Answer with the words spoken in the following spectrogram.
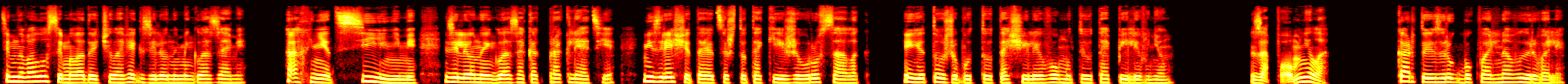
темноволосый молодой человек с зелеными глазами. Ах нет, синими, зеленые глаза как проклятие. Не зря считаются, что такие же у русалок. Ее тоже будто утащили в омут и утопили в нем. Запомнила? Карту из рук буквально вырвали.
